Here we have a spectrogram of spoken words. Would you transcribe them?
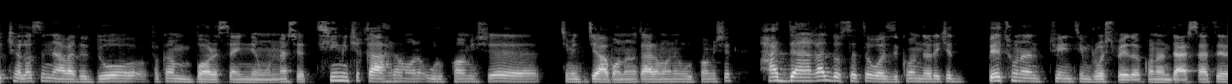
کلاس 92 فکر کنم بارسترین نمونه نشه. تیمی که قهرمان اروپا میشه تیم جوانان قهرمان اروپا میشه حداقل دو تا بازیکن داره که بتونن توی این تیم رشد پیدا کنن در سطح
